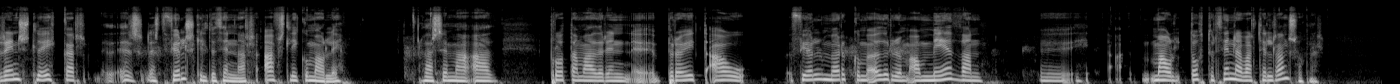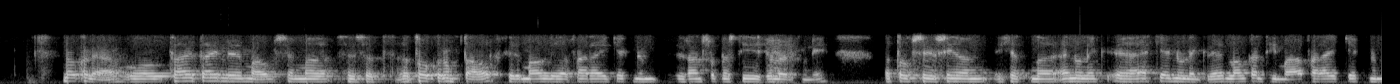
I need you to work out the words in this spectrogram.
reynslu ykkar fjölskyldu þinnar af slíku máli þar sem að brotamæðurinn braut á fjölmörgum öðrum á meðan uh, mál dóttur þinnar var til rannsóknar Nákvæmlega og það er dæmið um mál sem að, það tók rúmt ár fyrir málið að fara í gegnum rannsóknarstíði hjólaurinni. Það tók sig síðan hérna, ennu lengri, ekki ennu lengri, langan tíma að fara í gegnum,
